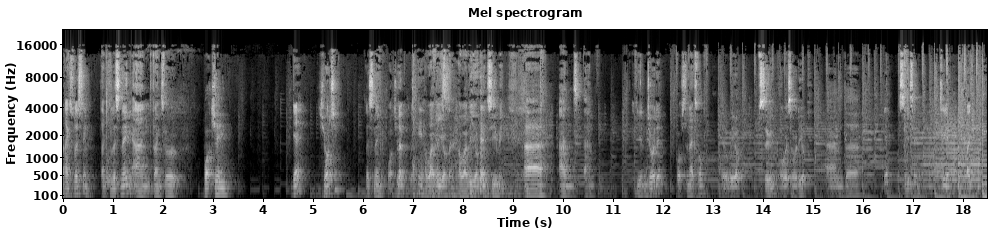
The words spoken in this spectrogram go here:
thanks for listening. Thanks for listening and thanks for watching, Yeah. Sure. Watching. Listening, watching, Look, however you're so- however you're consuming. Uh, and um, if you enjoyed it, watch the next one. It'll be up soon, or it's already up. And uh, yeah, we'll see you soon. See you. Bye.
